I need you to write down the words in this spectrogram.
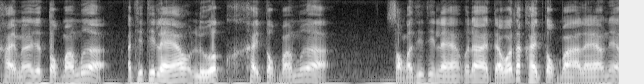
ไข่มันอาจจะตกมาเมื่ออาทิตย์ที่แล้ว หรือว่าไข่ตกมาเมื่อ 2 อาทิตย์ที่แล้วก็ได้ แต่ว่าถ้าไข่ตกมาแล้วเนี่ย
